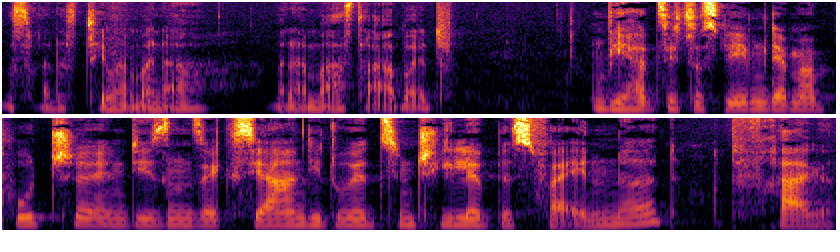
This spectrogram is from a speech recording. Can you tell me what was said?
Das war das Thema meiner meiner Masterarbeit. Wie hat sich das Leben der Mapuche in diesen sechs Jahren, die du jetzt in Chile bist, verändert? Gute Frage.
